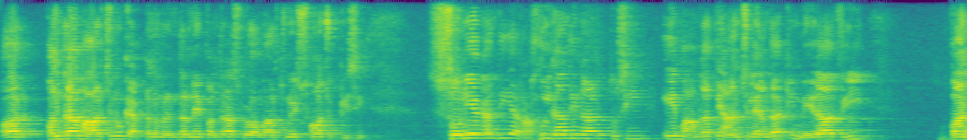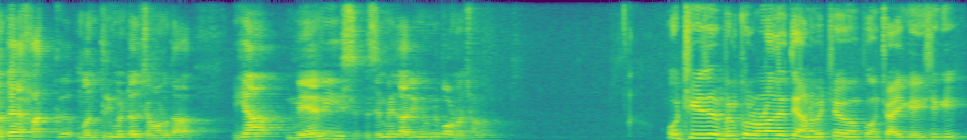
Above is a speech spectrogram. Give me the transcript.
ਔਰ 15 ਮਾਰਚ ਨੂੰ ਕੈਪਟਨ ਅਮਰਿੰਦਰ ਨੇ 15 16 ਮਾਰਚ ਨੂੰ ਇਹ ਸਹੁੰ ਚੁੱਕੀ ਸੀ। ਸੋਨੀਆ ਗਾਂਧੀ ਜਾਂ ਰਾਹੁਲ ਗਾਂਧੀ ਨਾਲ ਤੁਸੀਂ ਇਹ ਮਾਮਲਾ ਧਿਆਨ ਚ ਲਿਆਂਦਾ ਕਿ ਮੇਰਾ ਵੀ ਬਣਦਾ ਹੱਕ ਮੰਤਰੀ ਮੰਡਲ ਚ ਆਉਣ ਦਾ ਜਾਂ ਮੈਂ ਵੀ ਇਸ ਜ਼ਿੰਮੇਵਾਰੀ ਨੂੰ ਨਿਭਾਉਣਾ ਚਾਹੁੰਦਾ? ਉਹ ਚੀਜ਼ ਬਿਲਕੁਲ ਉਹਨਾਂ ਦੇ ਧਿਆਨ ਵਿੱਚ ਪਹੁੰਚਾਈ ਗਈ ਸੀਗੀ।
